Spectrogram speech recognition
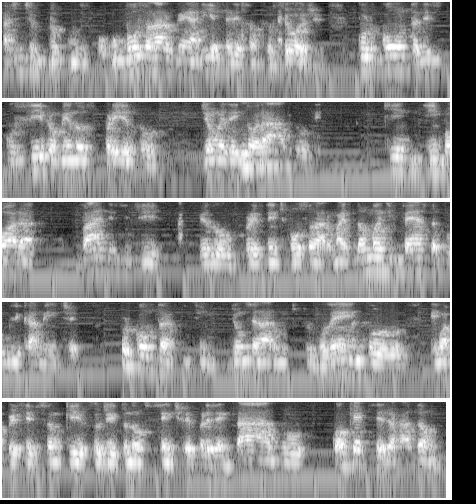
a gente, o Bolsonaro ganharia se a eleição fosse hoje, por conta desse possível menosprezo de um eleitorado que, embora vai decidir pelo presidente Bolsonaro, mas não manifesta publicamente por conta, enfim, de um cenário muito turbulento, uma percepção que o sujeito não se sente representado, qualquer que seja a razão,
